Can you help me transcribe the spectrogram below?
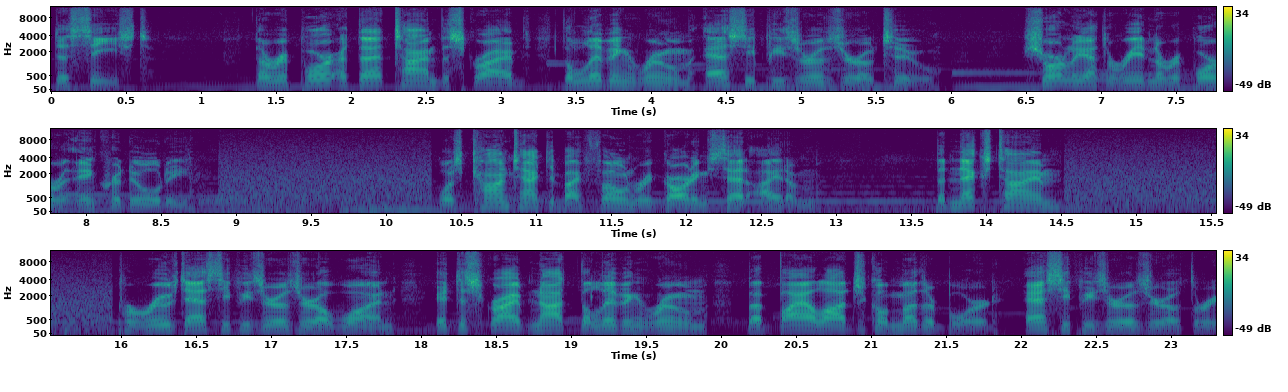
deceased. The report at that time described the living room SCP-002. Shortly after reading the report with incredulity, was contacted by phone regarding said item. The next time perused SCP-001, it described not the living room, but biological motherboard, SCP-003.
